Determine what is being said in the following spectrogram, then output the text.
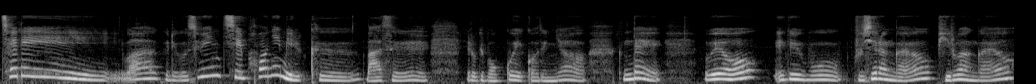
체리와 그리고 스윈칩 허니 밀크 맛을 이렇게 먹고 있거든요. 근데 왜요? 이게 뭐 부실한가요? 비루한가요?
